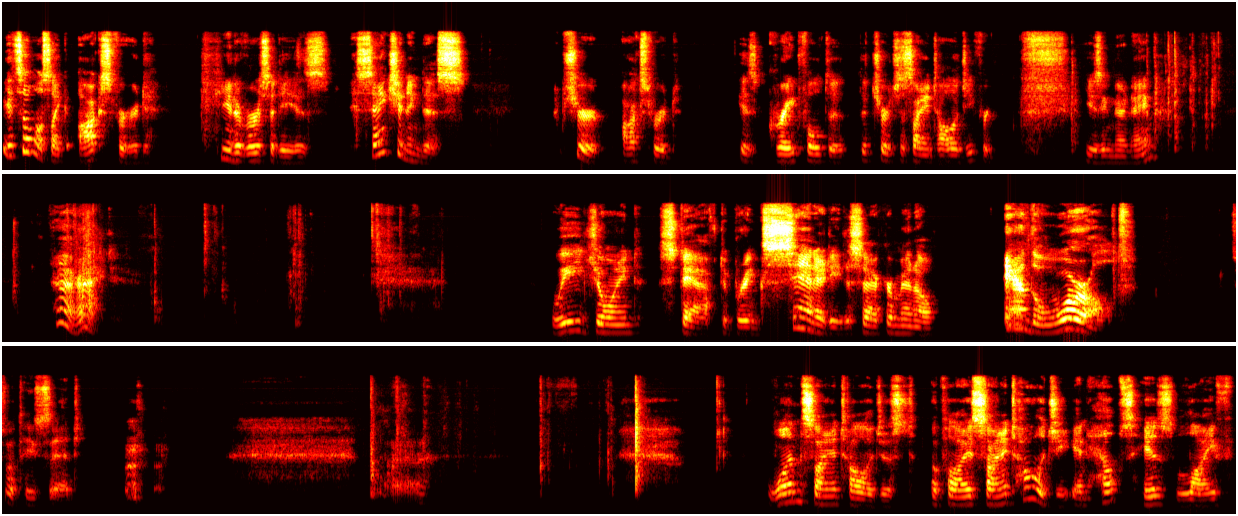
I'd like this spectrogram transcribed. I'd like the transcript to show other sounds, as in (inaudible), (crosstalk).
It's almost like Oxford University is sanctioning this. I'm sure Oxford is grateful to the Church of Scientology for using their name. All right. We joined staff to bring sanity to Sacramento and the world. That's what they said. (laughs) one Scientologist applies Scientology and helps his life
